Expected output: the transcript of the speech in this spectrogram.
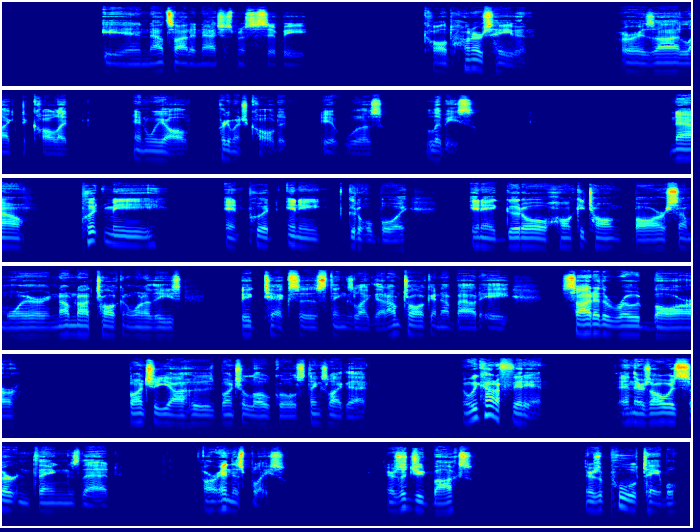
in outside of Natchez, Mississippi called Hunter's Haven or as I like to call it, and we all pretty much called it, it was Libby's. Now, put me and put any good old boy in a good old honky tonk bar somewhere, and I'm not talking one of these big Texas things like that. I'm talking about a side of the road bar, bunch of yahoos, bunch of locals, things like that. And we kind of fit in. And there's always certain things that are in this place. There's a jukebox, there's a pool table,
